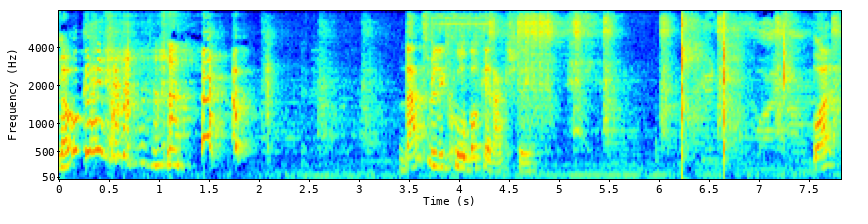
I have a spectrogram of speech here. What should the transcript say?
Okay. That's really cool looking actually. What?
